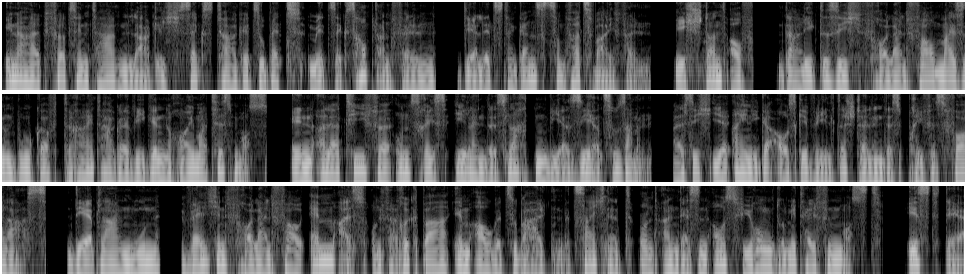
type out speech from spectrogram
Innerhalb 14 Tagen lag ich sechs Tage zu Bett mit sechs Hauptanfällen, der letzte ganz zum Verzweifeln. Ich stand auf, da legte sich Fräulein V. Meisenbug auf drei Tage wegen Rheumatismus. In aller Tiefe unseres Elendes lachten wir sehr zusammen, als ich ihr einige ausgewählte Stellen des Briefes vorlas. Der Plan nun, welchen Fräulein VM als unverrückbar im Auge zu behalten bezeichnet und an dessen Ausführung du mithelfen musst, ist der,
